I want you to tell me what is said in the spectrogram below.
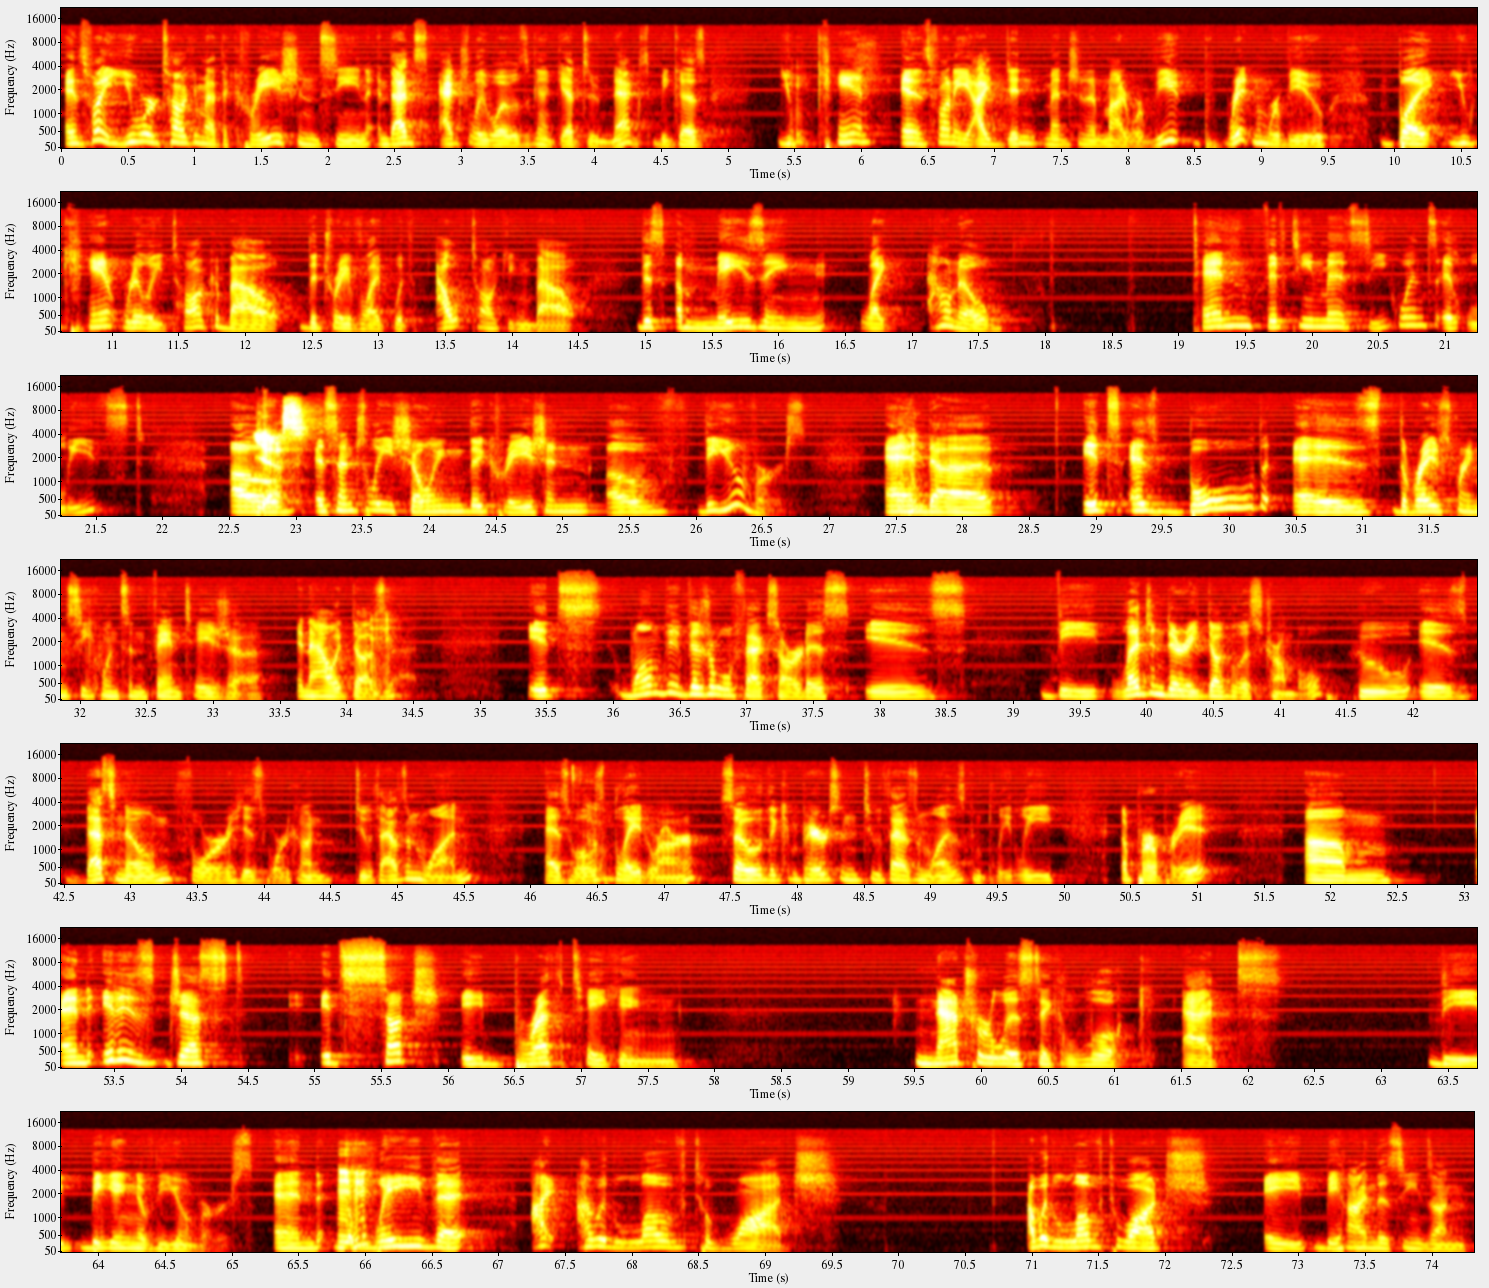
And it's funny, you were talking about the creation scene, and that's actually what I was going to get to next because you hmm. can't. And it's funny, I didn't mention in my review, written review, but you can't really talk about the Tree of Life without talking about this amazing, like, I don't know, 10, 15 minute sequence at least of Yes. essentially showing the creation of the universe. And uh, it's as bold as the of Spring sequence in Fantasia and how it does that. It's one of the visual effects artists is the legendary Douglas Trumbull, who is best known for his work on 2001 as well as Blade Runner. So the comparison to 2001 is completely appropriate. Um, and it is just, it's such a breathtaking, naturalistic look at the beginning of the universe. And the way that I, I would love to watch, I would love to watch a behind the scenes on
